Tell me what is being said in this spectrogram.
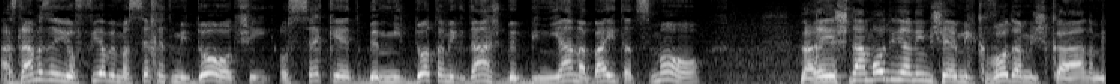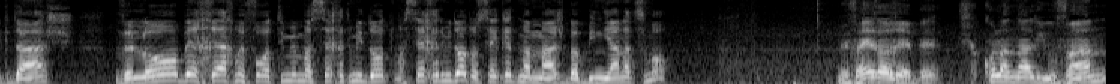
אז למה זה יופיע במסכת מידות שהיא עוסקת במידות המקדש, בבניין הבית עצמו? והרי ישנם עוד עניינים שהם מכבוד המשכן, המקדש, ולא בהכרח מפורטים במסכת מידות. מסכת מידות עוסקת ממש בבניין עצמו. מבאר הרבה שכל הנ"ל יובן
